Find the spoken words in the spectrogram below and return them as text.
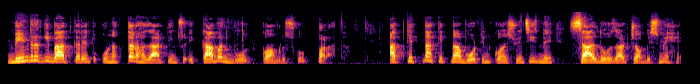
मेंढर की बात करें तो उनहत्तर वोट कांग्रेस को पड़ा था। अब कितना कितना वोट इन कॉन्स्टिट्यूंसीज में साल 2024 में है?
